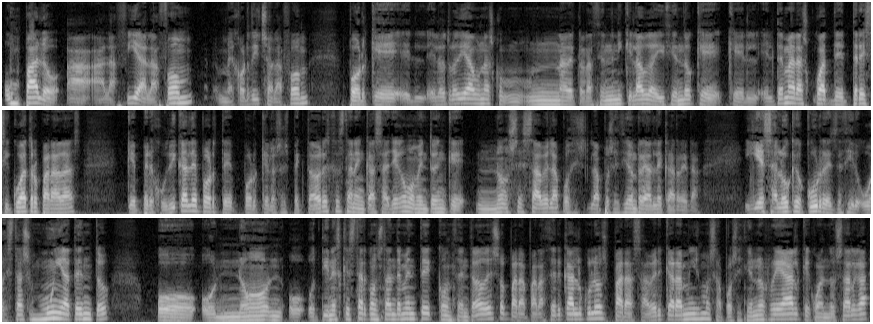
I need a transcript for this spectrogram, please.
un palo a, la FIA, a la FOM, mejor dicho, a la FOM, porque el, otro día una declaración de Niki Lauda diciendo que, el, tema de las de tres y cuatro paradas que perjudica el deporte porque los espectadores que están en casa llega un momento en que no se sabe la, la posición real de carrera y es algo que ocurre, es decir, o estás muy atento o, o no o, tienes que estar constantemente concentrado en eso para, para hacer cálculos para saber que ahora mismo esa posición es real que cuando salga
